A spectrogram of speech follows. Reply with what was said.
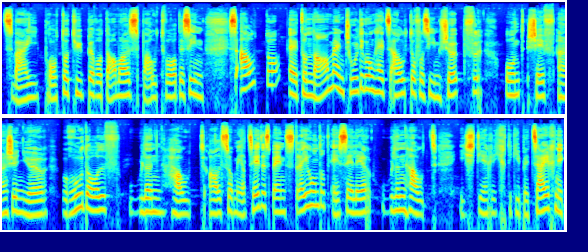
zwei Prototypen, die damals gebaut worden sind. Das Auto, äh, der Name, Entschuldigung, hat das Auto von seinem Schöpfer und Chefingenieur Rudolf Uhlenhaut, also Mercedes-Benz 300 SLR Uhlenhaut, ist die richtige Bezeichnung.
